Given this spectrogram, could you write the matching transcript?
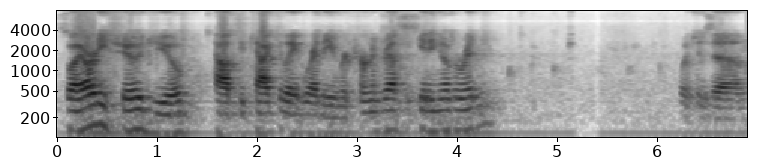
So I already showed you how to calculate where the return address is getting overwritten, which is um,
